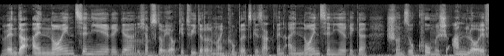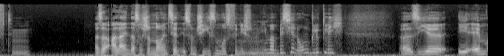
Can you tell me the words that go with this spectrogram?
wenn da ein 19-Jähriger, mhm. ich habe es glaube ich auch getweetet oder meinen mhm. Kumpels gesagt, wenn ein 19-Jähriger schon so komisch anläuft, mhm. also allein, dass er schon 19 ist und schießen muss, finde ich schon mhm. immer ein bisschen unglücklich. Äh, siehe EM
